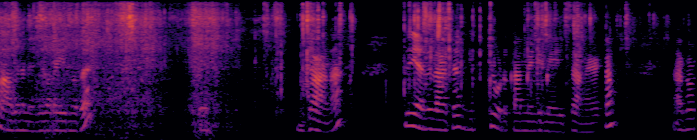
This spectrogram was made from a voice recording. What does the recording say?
സാധനം എന്ന് പറയുന്നത് ഇതാണ്. ഇത് ഞാൻ ഇതാക്കി ഗിഫ്റ്റ് കൊടുക്കാൻ വേണ്ടി മേടിച്ചതാണ് കേട്ടോ. അപ്പം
